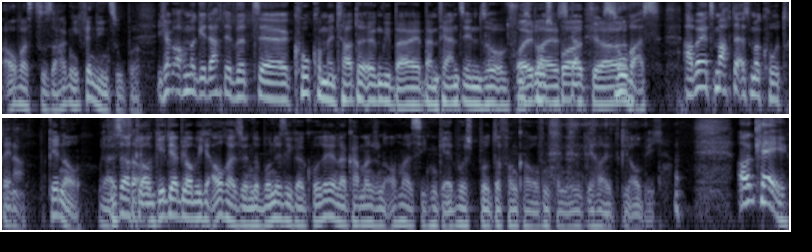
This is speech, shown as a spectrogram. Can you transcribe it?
auch was zu sagen. Ich finde ihn super. Ich habe auch immer gedacht, er wird äh, Co-Kommentator irgendwie bei, beim Fernsehen, so Fußball, Eurosport, ja. sowas. Aber jetzt macht er erstmal Co-Trainer. Genau. Ja, Das ist ist glaub, auch- geht ja, glaube ich, auch. Also in der Bundesliga Kohle, da kann man schon auch mal sich ein Gelbwurstbrot davon kaufen, von dem Gehalt, glaube ich. Okay,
